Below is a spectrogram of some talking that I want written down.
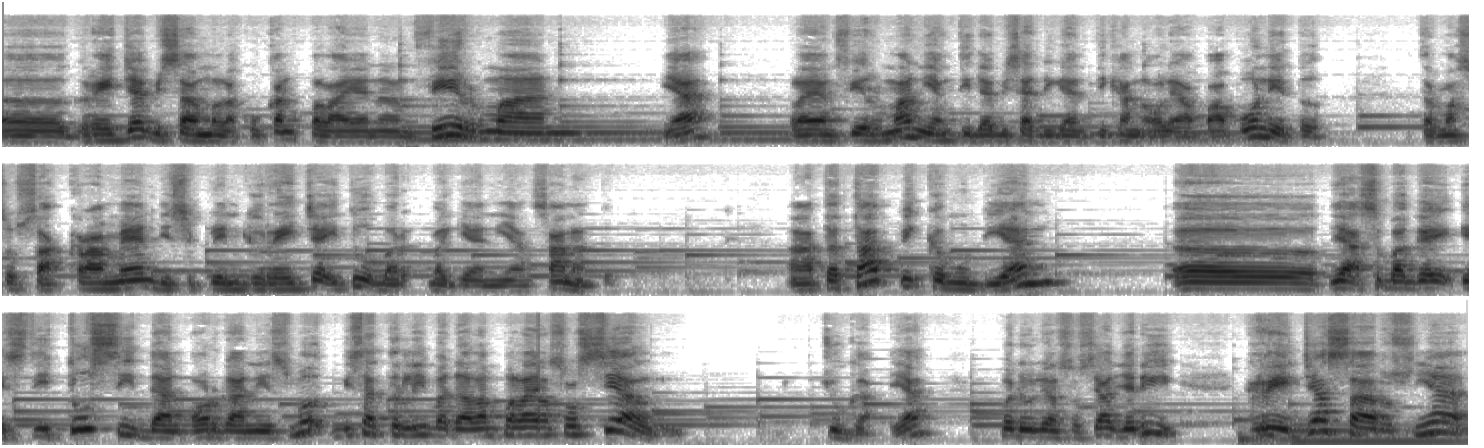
uh, gereja bisa melakukan pelayanan firman, ya, pelayanan firman yang tidak bisa digantikan oleh apa pun itu termasuk sakramen, disiplin gereja itu bagian yang sana tuh. Nah, tetapi kemudian eh, ya sebagai institusi dan organisme bisa terlibat dalam pelayanan sosial juga ya. kepedulian sosial. Jadi gereja seharusnya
